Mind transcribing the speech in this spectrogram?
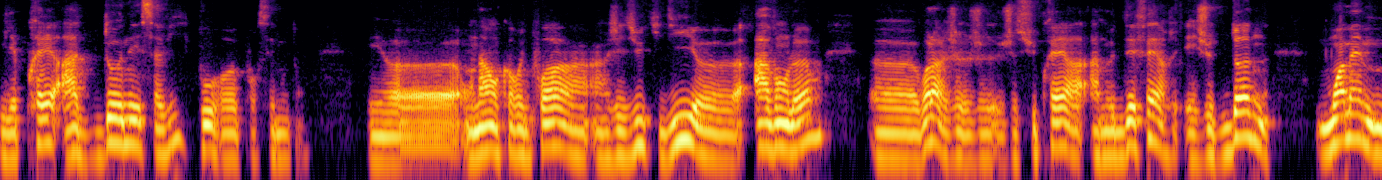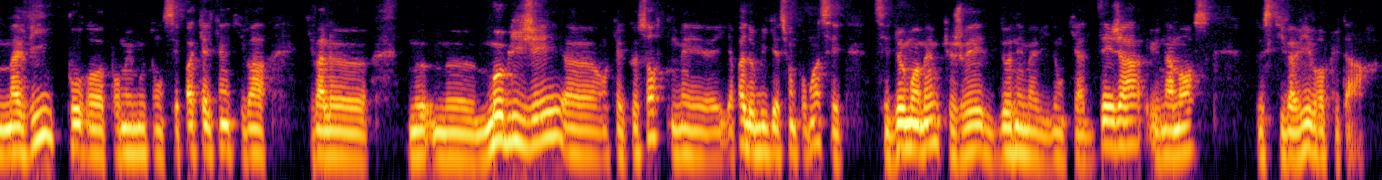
Il est prêt à donner sa vie pour, euh, pour ses moutons. Et euh, on a encore une fois un, Jésus qui dit euh, avant l'heure, euh, voilà, je, suis prêt à, à, me défaire et je donne moi-même ma vie pour euh, pour mes moutons. C'est pas quelqu'un qui va qui va le me m'obliger euh, en quelque sorte, mais il n'y a pas d'obligation pour moi. C'est c'est de moi-même que je vais donner ma vie. Donc il y a déjà une amorce de ce qui va vivre plus tard.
